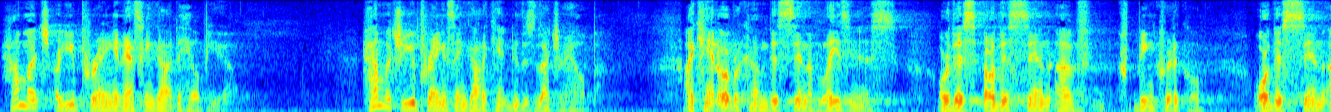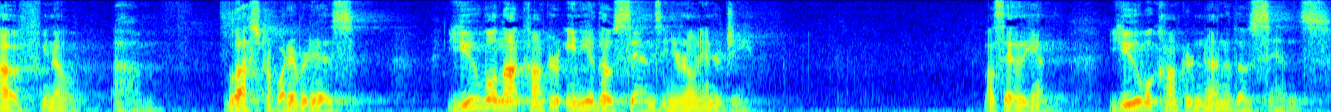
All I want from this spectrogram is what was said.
how much are you praying and asking God to help you? How much are you praying and saying, God, I can't do this without your help? I can't overcome this sin of laziness or this, or this sin of being critical or this sin of, you know, um, lust or whatever it is. You will not conquer any of those sins in your own energy. I'll say that again. You will conquer none of those sins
